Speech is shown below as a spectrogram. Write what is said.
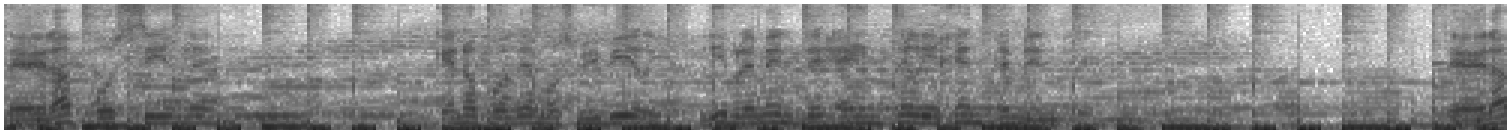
¿Será posible que no podemos vivir libremente e inteligentemente? ¿Será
